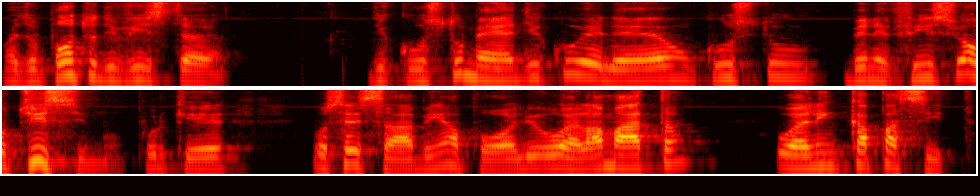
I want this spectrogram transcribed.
Mas do ponto de vista de custo médico, ele é um custo-benefício altíssimo, porque vocês sabem, a polio ou ela mata ou ela incapacita.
